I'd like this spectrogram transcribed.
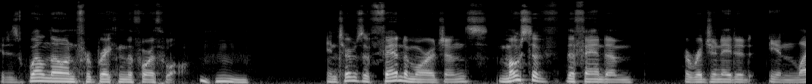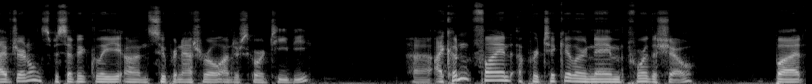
It is well known for breaking the fourth wall. Mm-hmm. In terms of fandom origins, most of the fandom originated in LiveJournal, specifically on Supernatural underscore TV. Uh, I couldn't find a particular name for the show, but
